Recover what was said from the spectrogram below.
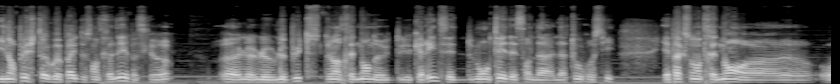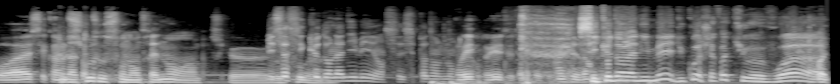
il empêche Tawapai de s'entraîner parce que euh, le, le- le but de l'entraînement de, de Karine, c'est de monter et descendre la, la tour aussi. Il n'y a pas que son entraînement. euh, Ouais, c'est quand même la surtout son entraînement, hein, parce que. Mais ça c'est que euh, dans l'animé, hein, c'est c'est pas dans le manga. Oui, oui, tout à fait. ouais, c'est que dans l'animé, et du coup, à chaque fois que tu vois, euh,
